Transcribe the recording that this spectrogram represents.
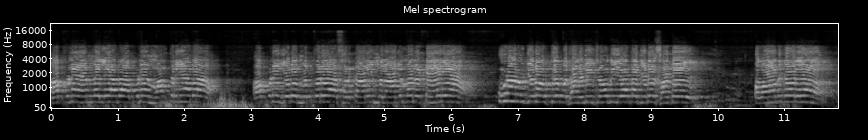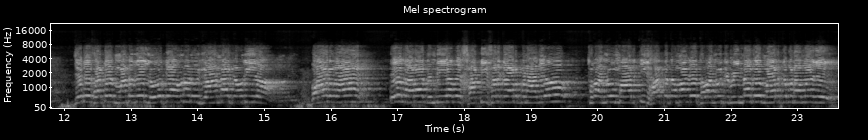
ਆਪਣੇ ਐਮਐਲਏਆਂ ਦਾ, ਆਪਣੇ ਮੰਤਰੀਆਂ ਦਾ, ਆਪਣੇ ਜਿਹੜੇ ਮਿੱਤਰ ਆ, ਸਰਕਾਰੀ ਮੁਲਾਜ਼ਮਾਂ ਦੇ ਆ, ਉਹਨਾਂ ਨੂੰ ਜਿਹੜਾ ਉੱਥੇ ਬਦਲਣੀ ਚਾਹੁੰਦੀ ਆ, ਤਾਂ ਜਿਹੜੇ ਸਾਡੇ ਆਵਾਜ਼ਕਾਰ ਆ, ਜਿਹੜੇ ਸਾਡੇ ਮਨ ਦੇ ਲੋਕ ਆ, ਉਹਨਾਂ ਨੂੰ ਜਾਣਨਾ ਚਾਹੁੰਦੀ ਆ। ਬਾਰ-ਬਾਰ ਇਹ ਲਾਰਾ ਦਿੰਦੀ ਆ ਵੀ ਸਾਡੀ ਸਰਕਾਰ ਬਣਾ ਦਿਓ, ਤੁਹਾਨੂੰ ਮਾਲਕੀ ਹੱਕ ਦੇਵਾਂਗੇ, ਤੁਹਾਨੂੰ ਜ਼ਮੀਨਾਂ ਦੇ ਮਾਲਕ ਬਣਾਵਾਂਗੇ।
